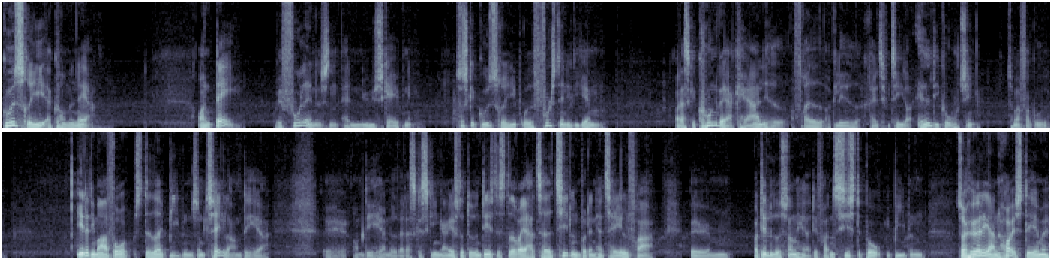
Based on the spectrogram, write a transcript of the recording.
Guds rige er kommet nær. Og en dag ved fuldendelsen af den nye skabning, så skal Guds rige bryde fuldstændigt igennem. Og der skal kun være kærlighed og fred og glæde og kreativitet og alle de gode ting, som er fra Gud. Et af de meget få steder i Bibelen, som taler om det her, øh, om det her med, hvad der skal ske engang efter døden, det er det sted, hvor jeg har taget titlen på den her tale fra. Øh, og det lyder sådan her, det er fra den sidste bog i Bibelen. Så hørte jeg en høj stemme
